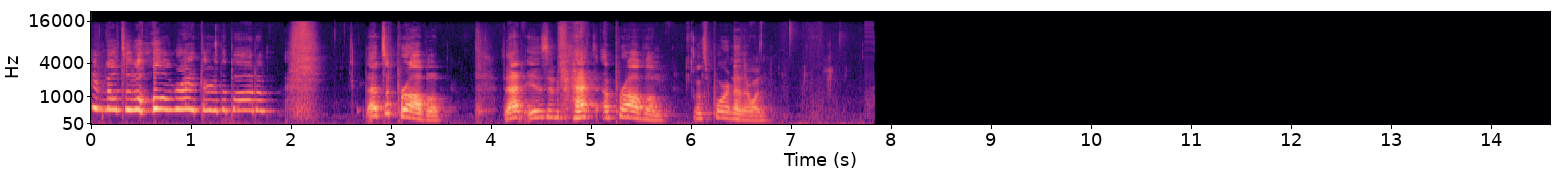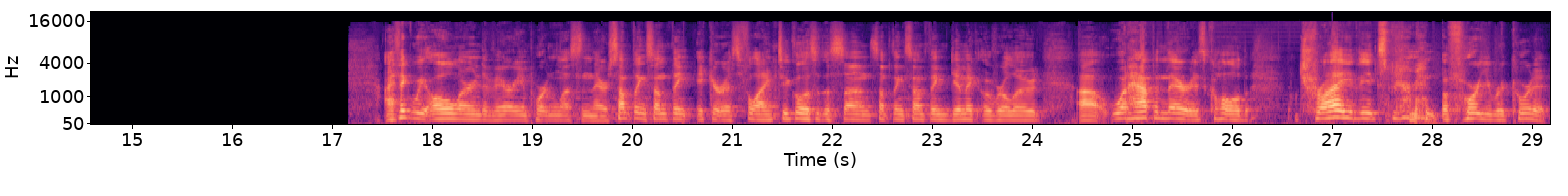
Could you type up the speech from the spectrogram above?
it melted a hole right through the bottom. That's a problem. That is, in fact, a problem. Let's pour another one. I think we all learned a very important lesson there. Something, something, Icarus flying too close to the sun. Something, something, gimmick overload. Uh, what happened there is called try the experiment before you record it.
